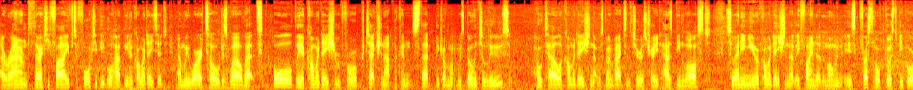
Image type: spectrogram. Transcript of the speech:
around 35 to 40 people have been accommodated, and we were told as well that all the accommodation for protection applicants that the government was going to lose hotel accommodation that was going back to the tourist trade has been lost. So any new accommodation that they find at the moment is first of all goes to people who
